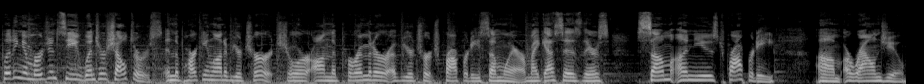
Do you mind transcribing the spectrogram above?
putting emergency winter shelters in the parking lot of your church or on the perimeter of your church property somewhere? My guess is there's some unused property um, around you.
